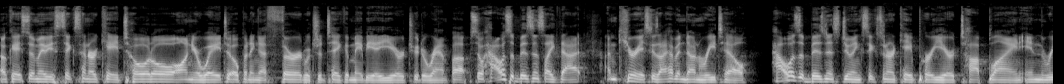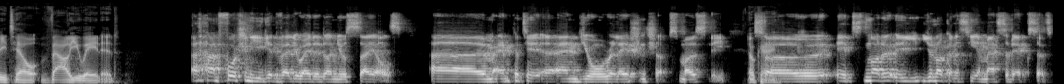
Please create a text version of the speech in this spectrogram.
Okay, so maybe 600K total on your way to opening a third, which would take maybe a year or two to ramp up. So, how is a business like that? I'm curious because I haven't done retail. How is a business doing 600K per year top line in retail valuated? Unfortunately, you get valuated on your sales. um, and and your relationships mostly. Okay. So it's not a, you're not going to see a massive exit.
